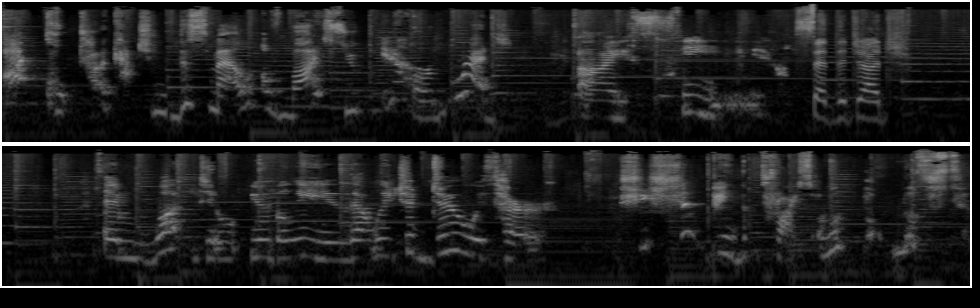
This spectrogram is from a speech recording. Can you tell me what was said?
I caught her catching the smell of my soup in her bread. I see. said the judge. And what do you believe that we should do with her? She should pay the price of a bowl of soup.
